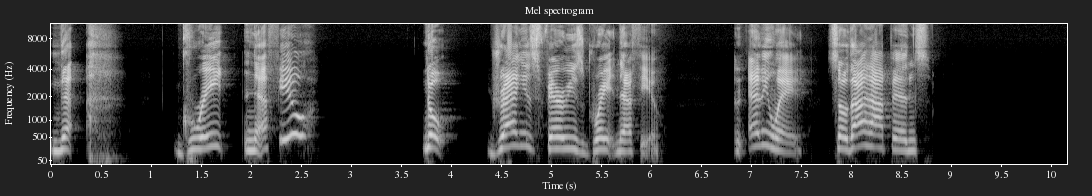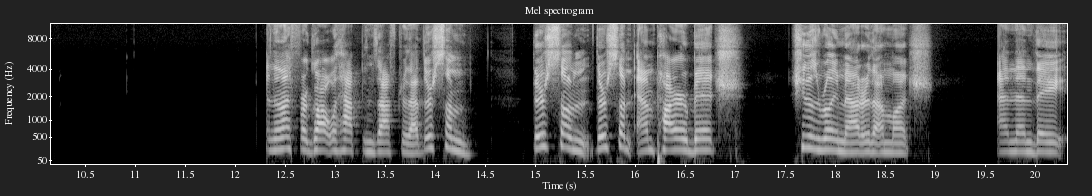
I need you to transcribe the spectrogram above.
ne- great nephew? No, Drang is Ferry's great nephew. And anyway, so that happens. And then I forgot what happens after that. There's some there's some there's some empire bitch. She doesn't really matter that much. And then they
